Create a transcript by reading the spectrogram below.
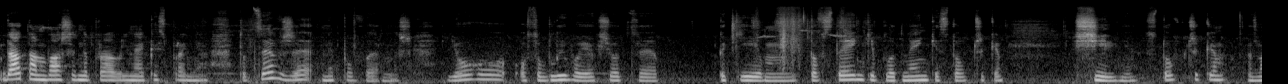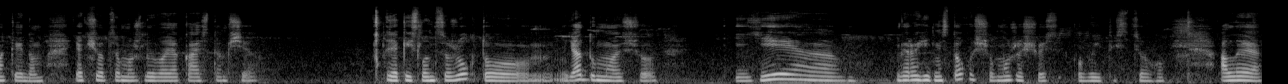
да, там ваше неправильне якесь прання, то це вже не повернеш. Його особливо, якщо це такі товстенькі, плотненькі стовпчики, щільні стовпчики з накидом. Якщо це, можливо, якась там ще якийсь ланцюжок, то я думаю, що є вірогідність того, що може щось вийти з цього. Але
